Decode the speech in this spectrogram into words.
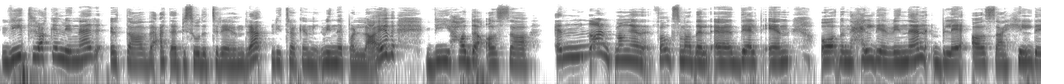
Vi trakk en vinner ut av etter episode 300. Vi trakk en vinner på live. Vi hadde altså enormt mange folk som hadde eh, delt inn, og den heldige vinneren ble altså Hilde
